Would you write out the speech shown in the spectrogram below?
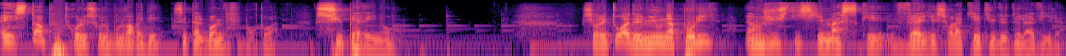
Hey stop, tu roules sur le boulevard BD, cet album est fait pour toi. Superino. Sur les toits de New Napoli, un justicier masqué veille sur la quiétude de la ville.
